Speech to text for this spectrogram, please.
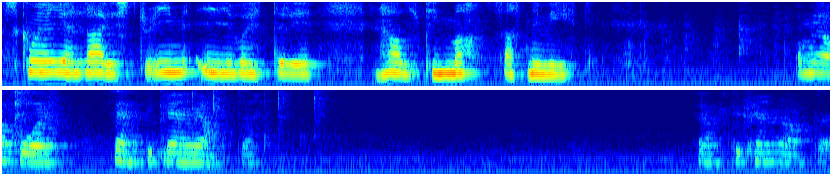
så kommer jag göra en livestream i, vad heter det, en halvtimme så att ni vet. Om jag får 50 prenumeranter. 50 prenumeranter.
